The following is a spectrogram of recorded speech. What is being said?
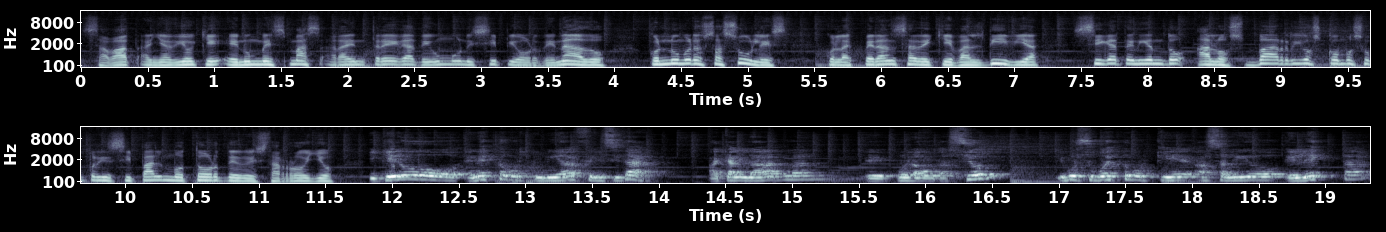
Sabat añadió que en un mes más hará entrega de un municipio ordenado con números azules, con la esperanza de que Valdivia siga teniendo a los barrios como su principal motor de desarrollo. Y quiero en esta oportunidad felicitar a Carla Atman eh, por la votación y por supuesto porque ha salido electa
